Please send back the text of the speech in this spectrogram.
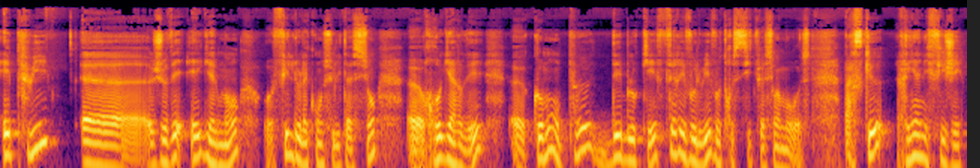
Et puis, euh, je vais également, au fil de la consultation, euh, regarder euh, comment on peut débloquer, faire évoluer votre situation amoureuse. Parce que rien n'est figé.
